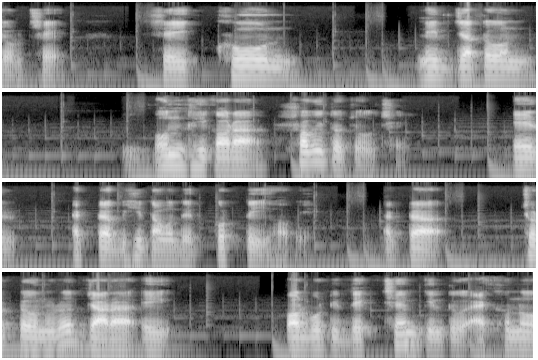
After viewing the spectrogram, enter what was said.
চলছে, সেই খুন, নির্যাতন, বন্দি করা, সবই তো চলছে। এর একটা বিহিত আমাদের করতেই হবে। একটা ছোট্ট অনুরোধ, যারা এই পর্বটি দেখছেন কিন্তু এখনও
